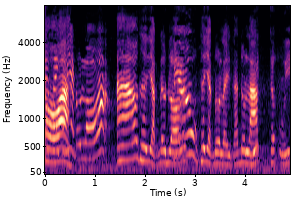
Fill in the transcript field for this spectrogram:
ล้อไม่อะไม่อยากโดนล้อ อ้าวเธออยากโดนล้อไม่แล้วเอา เธออยากโดนอะไรคะโดนลักเธออุ้ย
